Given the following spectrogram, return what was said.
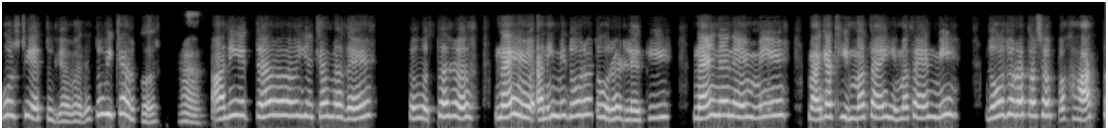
गोष्टी आहेत तुझ्यामध्ये तू विचार कर. हा. आणि त्या याच्यामध्ये अ, तर नाही आणि मी जोरात ओरडले की नाही नाही नाही मी माझ्यात हिंमत आहे हिंमत आहे आणि मी जोर जोरात असं हात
